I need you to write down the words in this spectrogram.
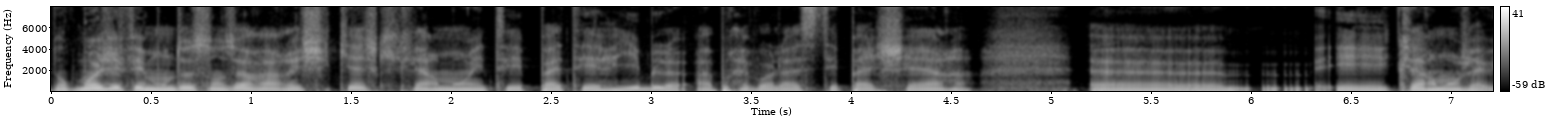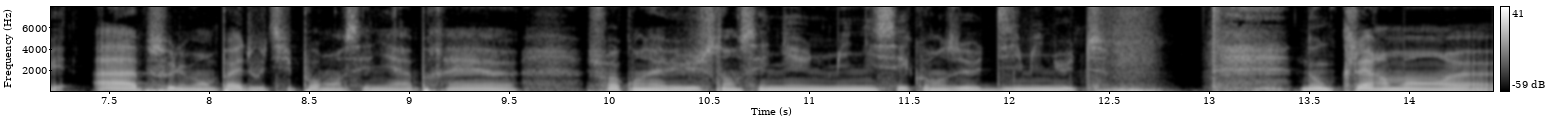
Donc moi j'ai fait mon 200 heures à Rishikesh qui clairement était pas terrible. Après voilà c'était pas cher euh, et clairement j'avais absolument pas d'outils pour enseigner après. Euh, je crois qu'on avait juste enseigné une mini séquence de 10 minutes. Donc clairement, euh,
